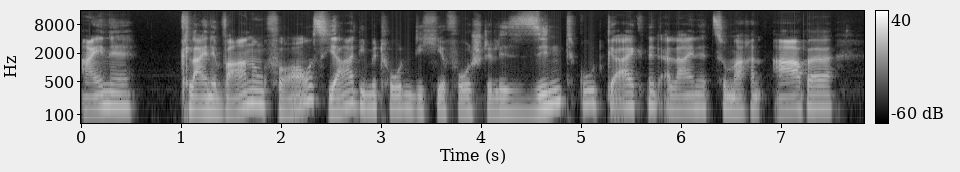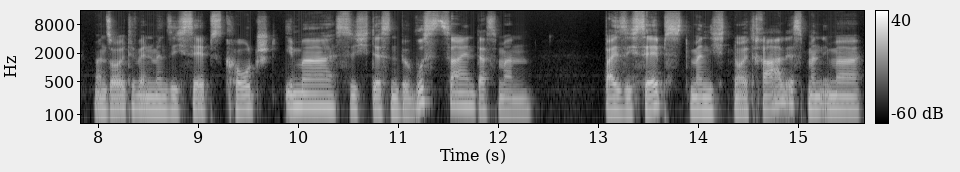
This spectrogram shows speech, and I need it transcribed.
eine kleine Warnung voraus. Ja, die Methoden, die ich hier vorstelle, sind gut geeignet, alleine zu machen, aber man sollte, wenn man sich selbst coacht, immer sich dessen bewusst sein, dass man bei sich selbst man nicht neutral ist, man immer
